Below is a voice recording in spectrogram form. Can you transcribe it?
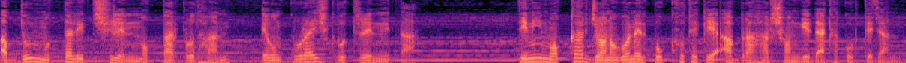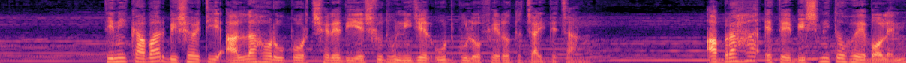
আব্দুল মুত্তালিব ছিলেন মক্কার প্রধান এবং কুরাইশ গোত্রের নেতা। তিনি মক্কার জনগণের পক্ষ থেকে আব্রাহার সঙ্গে দেখা করতে যান। তিনি কাবার বিষয়টি আল্লাহর উপর ছেড়ে দিয়ে শুধু নিজের উটগুলো ফেরত চাইতে চান। আব্রাহা এতে বিস্মিত হয়ে বলেন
